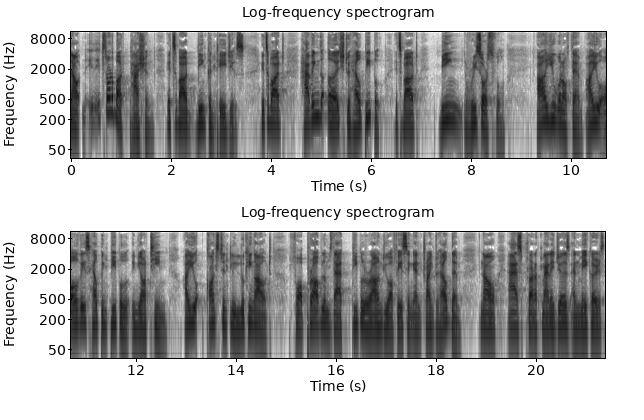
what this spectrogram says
now, it's not about passion, it's about being contagious. It's about having the urge to help people, it's about being resourceful. Are you one of them? Are you always helping people in your team? Are you constantly looking out for problems that people around you are facing and trying to help them? Now, as product managers and makers,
